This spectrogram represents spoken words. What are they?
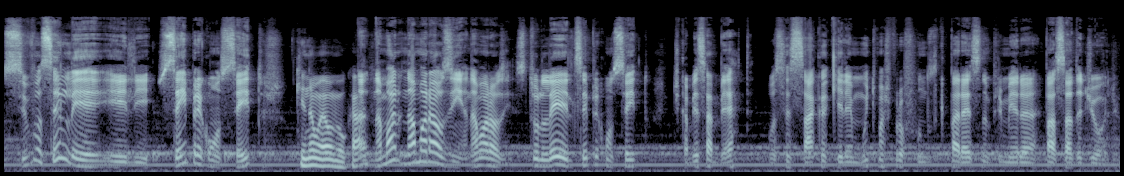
se você lê ele sem preconceitos. Que não é o meu Na, caso. na, mor- na moralzinha, na moralzinha. Se tu lê ele sem preconceito, de cabeça aberta, você saca que ele é muito mais profundo do que parece na primeira passada de olho.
